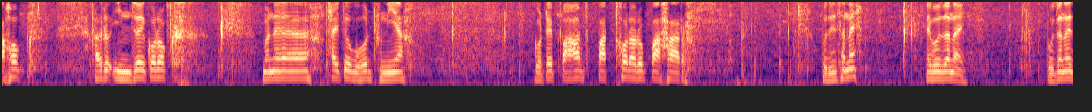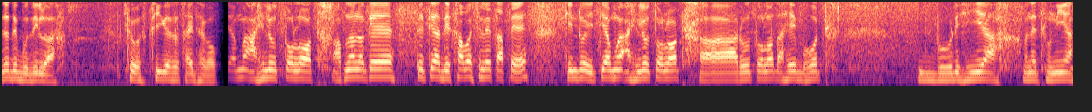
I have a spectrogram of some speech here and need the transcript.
আহক আৰু ইনজয় কৰক। মানে ঠাইটো বহুত ধুনীয়া। গোটেই পাহাৰ পাথৰ আৰু পাহাৰ। বুজিছানে? নে বুজা নাই? বুজা নাই যদি বুজি লোৱা। তো ঠিক আছে চাই থাকক। এতিয়া মই আহিলোঁ তলত। আপোনালোকে তেতিয়া দেখা পাইছিলে তাতে কিন্তু এতিয়া মই আহিলোঁ তলত আৰু তলত আহি বহুত বঢ়িয়া মানে ধুনীয়া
